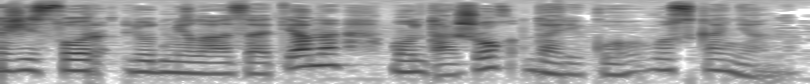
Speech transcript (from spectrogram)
ռեժիսոր Լյուդմիլա Ազատյանը, մոնտաժող Դարիկո Ոսկանյանը։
